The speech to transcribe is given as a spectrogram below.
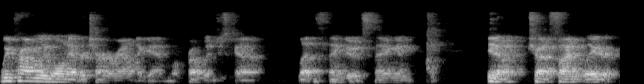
we probably won't ever turn around again. We're probably just gonna let the thing do its thing and you know try to find it later.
